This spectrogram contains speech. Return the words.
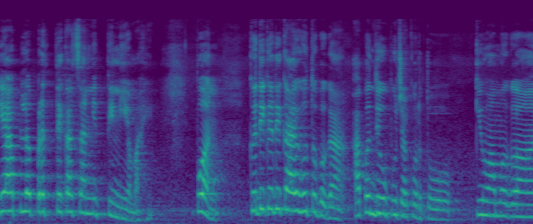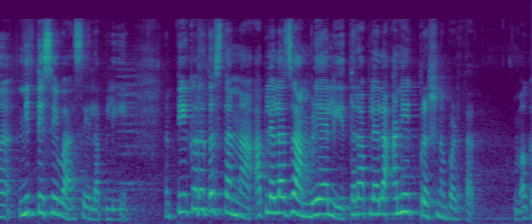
हे आपलं प्रत्येकाचा नित्यनियम आहे. पण कधी कधी काय होतं बघा आपण देवपूजा करतो किंवा मग नित्यसेवा असेल आपली ते करत असताना आपल्याला जांभळी आली तर आपल्याला अनेक प्रश्न पडतात. मग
